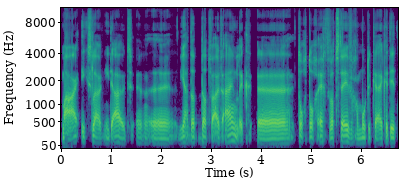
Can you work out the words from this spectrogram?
Maar ik sluit niet uit uh, ja, dat, dat we uiteindelijk toch, toch echt wat steviger moeten kijken dit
